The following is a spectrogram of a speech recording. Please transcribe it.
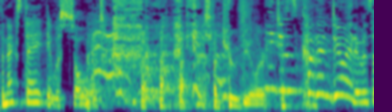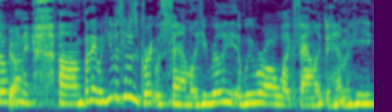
The next day, it was sold. Just- A true dealer. He just couldn't do it. It was so Yeah. funny. Um, but anyway, he was he was great with family. He really we were all like family to him, and he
